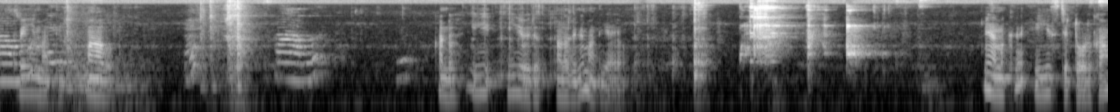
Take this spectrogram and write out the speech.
ഇത്രയും മതി. മാവ്. കണ്ടോ? ഈ ഈ ഒരു അളവിന് മതിയായോ? ഇനി നമുക്ക് ഈസ്റ്റ് ഇട്ട് കൊടുക്കാം.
